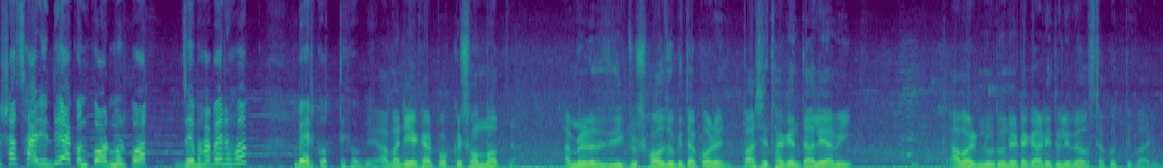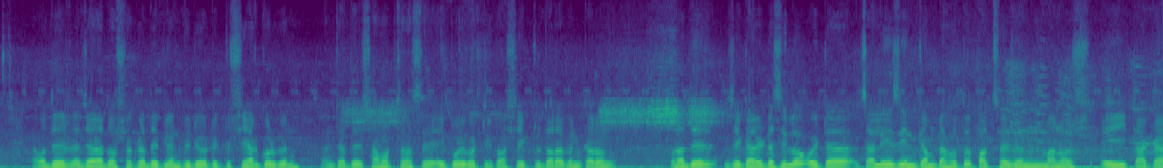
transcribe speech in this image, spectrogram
আশা ছাড়িয়ে দিয়ে এখন কর্মের পথ যেভাবে হোক বের করতে হবে। আমার একার পক্ষে সম্ভব না। আপনারা যদি একটু সহযোগিতা করেন পাশে থাকেন তাহলে আমি আবার নতুন একটা গাড়ি তুলি ব্যবস্থা করতে পারি। আমাদের যারা দর্শকরা দেখলেন ভিডিওটা একটু শেয়ার করবেন। যাদের সামর্থ্য আছে এই পরিবারটির পাশে একটু দাঁড়াবেন কারণ ওনাদের যে গাড়িটা ছিল, ওইটা চালিয়ে যে ইনকামটা হতো পাঁচ ছয়জন মানুষ এই টাকা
